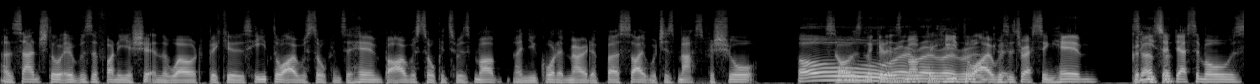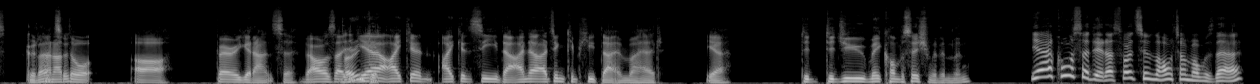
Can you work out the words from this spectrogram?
And Sanj thought it was the funniest shit in the world because he thought I was talking to him, but I was talking to his mum. And you call it married at first sight, which is maths for short. Oh, So I was looking at his right, mum, right, but he right, thought I was addressing him. Good so he said decimals. Good answer. And. I thought, ah, very good answer. But I was like, Very yeah, I can I can see that. I know I didn't compute that in my head. Yeah. Did Did you make conversation with him then? Yeah, of course I did. I spoke to him the whole time I was there.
